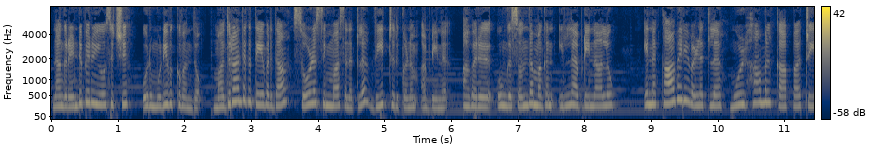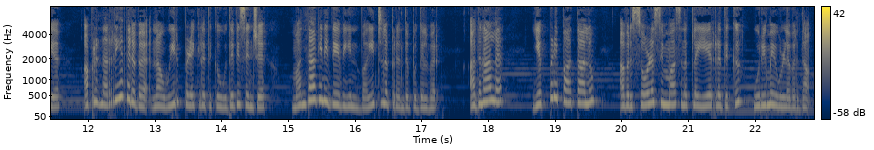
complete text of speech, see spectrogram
நாங்க ரெண்டு பேரும் யோசிச்சு ஒரு முடிவுக்கு வந்தோம். மதுராந்தக தேவர் தான் சோழ சிம்மாசனத்துல வீட்டு இருக்கணும் அப்படின்னு. அவரு உங்க சொந்த மகன் இல்ல அப்படின்னாலும் என்ன காவேரி வெள்ளத்துல மூழ்காமல் காப்பாற்றிய அப்புறம் நிறைய தடவை நான் உயிர் பிழைக்கிறதுக்கு உதவி செஞ்ச மந்தாகினி தேவியின் வயிற்றுல பிறந்த புதல்வர். அதனால எப்படி பார்த்தாலும் அவர் சோழ சிம்மாசனத்துல ஏறுறதுக்கு உரிமை உள்ளவர் தான்.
